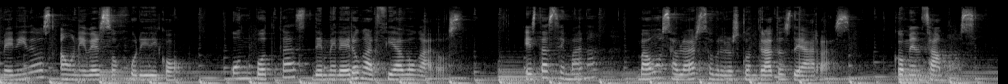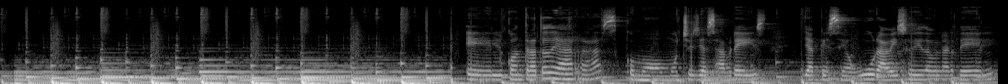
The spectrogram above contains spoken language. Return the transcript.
Bienvenidos a Universo Jurídico, un podcast de Melero García Abogados. Esta semana vamos a hablar sobre los contratos de arras. Comenzamos. El contrato de arras, como muchos ya sabréis, ya que seguro habéis oído hablar de él,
